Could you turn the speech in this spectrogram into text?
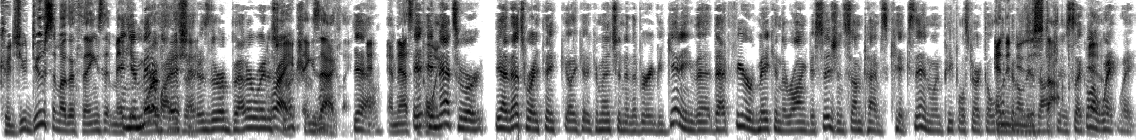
could you do some other things that make and it more efficient? that. Is there a better way to right, structure? it? exactly. Yeah. And, and that's the and, point. and that's where yeah that's where i think like i mentioned in the very beginning that that fear of making the wrong decision sometimes kicks in when people start to look at all these options stop. it's like oh, Yeah. oh wait wait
